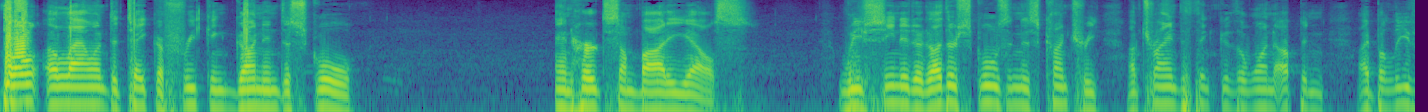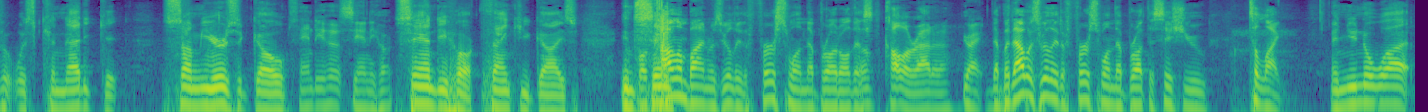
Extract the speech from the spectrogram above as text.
Don't allow them to take a freaking gun into school and hurt somebody else. We've seen it at other schools in this country. I'm trying to think of the one up in, I believe it was Connecticut, some years ago. Sandy Hook. Sandy Hook. Sandy Hook. Thank you, guys. In Well, Columbine was really the first one that brought all this. Oh, Colorado. Right, but that was really the first one that brought this issue to light. And you know what?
